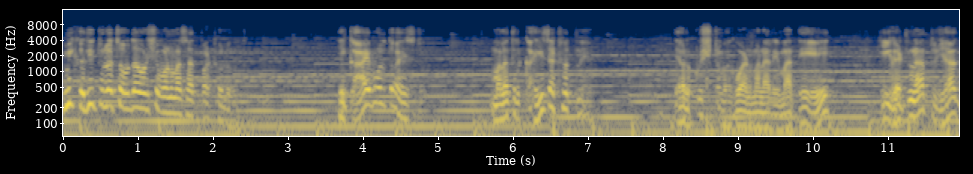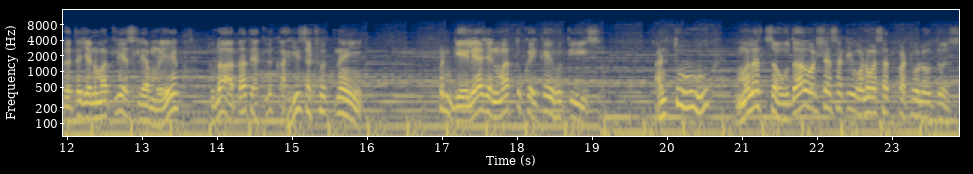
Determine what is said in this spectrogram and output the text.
मी कधी तुला चौदा वर्ष वनवासात पाठवलं होतं. हे काय बोलतो आहेस तू? मला तर काहीच आठवत नाही. त्यावर कृष्ण भगवान म्हणाले माते ही घटना तुझ्या गतजन्मातली असल्यामुळे तुला आता त्यातलं काहीच आठवत नाही. पण गेल्या जन्मात तू काही काही होतीस. आणि तू मला चौदा वर्षासाठी वनवासात पाठवलं होतंस.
